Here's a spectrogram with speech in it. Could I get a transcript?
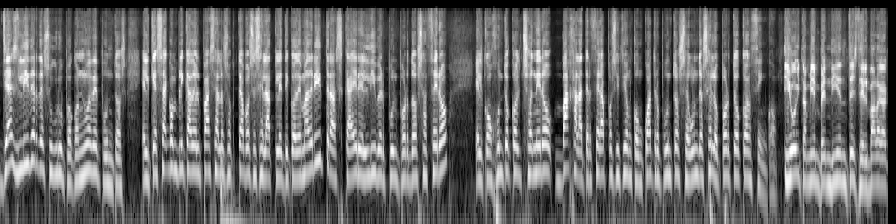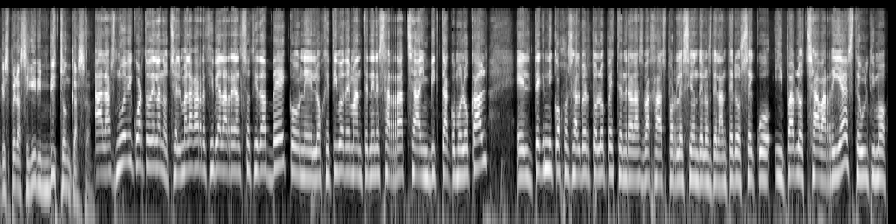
ya es líder de su grupo con nueve puntos. El que se ha complicado el pase a los octavos es el Atlético de Madrid. Tras caer el Liverpool por 2 a 0, el conjunto colchonero baja a la tercera posición con cuatro puntos, segundo es el Oporto con cinco. Y hoy también pendientes del Málaga que espera seguir invicto en casa. A las nueve y cuarto de la noche, el Málaga recibe a la Real Sociedad B con el objetivo de mantener esa racha invicta como local. El técnico José Alberto López tendrá las bajas por lesión de los delanteros Secuo y Pablo Chavarría. Este último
